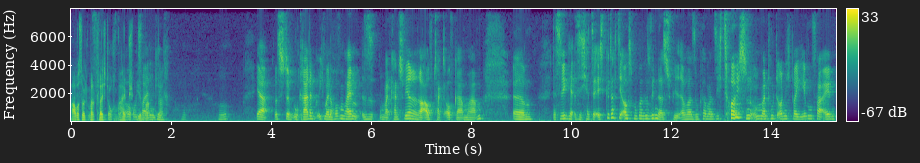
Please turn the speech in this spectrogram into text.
Aber sollte man das vielleicht auch im Heimspiel auch machen. Hm? Ja, das stimmt. Und gerade, ich meine, Hoffenheim, man kann schwerere Auftaktaufgaben haben. Ähm, deswegen, also ich hätte echt gedacht, die Augsburger gewinnen das Spiel. Aber so kann man sich täuschen und man tut auch nicht bei jedem Verein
